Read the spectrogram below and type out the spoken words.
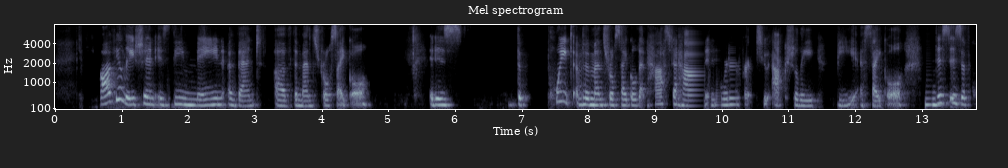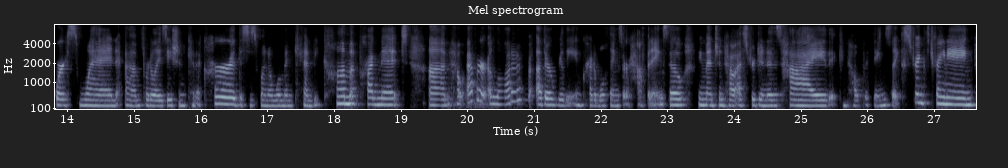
ovulation is the main event of the menstrual cycle. It is the point of the menstrual cycle that has to happen in order for it to actually be a cycle. This is, of course, when um, fertilization can occur. This is when a woman can become pregnant. Um, however, a lot of other really incredible things are happening. So, we mentioned how estrogen is high, that can help with things like strength training,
